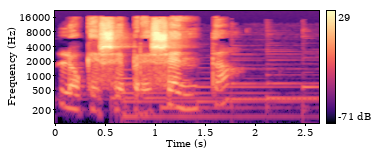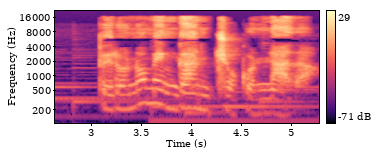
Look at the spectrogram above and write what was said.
lo que se presenta pero no me engancho con nada.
